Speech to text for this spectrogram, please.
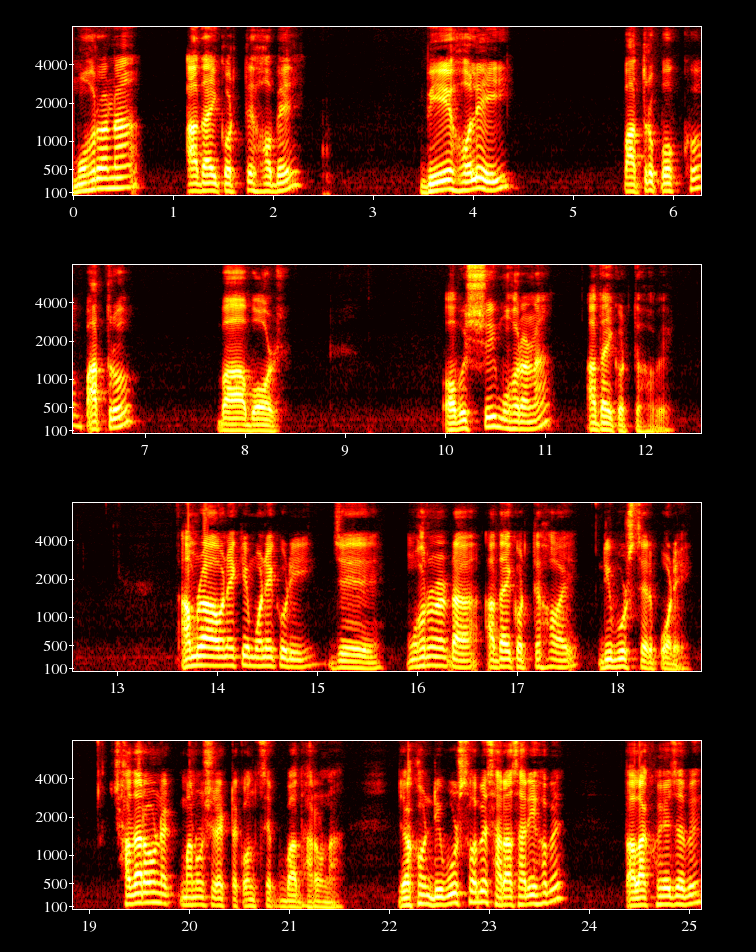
মোহরানা আদায় করতে হবে। বিয়ে হলেই পাত্রপক্ষ, পাত্র বা বর অবশ্যই মোহরানা আদায় করতে হবে। আমরা অনেকে মনে করি যে মোহরানাটা আদায় করতে হয় ডিভোর্সের পরে। সাধারণ এক মানুষের একটা কনসেপ্ট বা ধারণা। যখন ডিভোর্স হবে, সারাসারি হবে, তালাক হয়ে যাবে,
